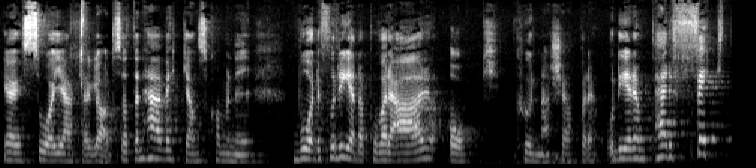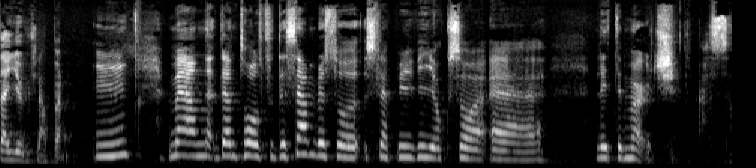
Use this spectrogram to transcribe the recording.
Jag är så jäkla glad. Så att den här veckan så kommer ni både få reda på vad det är och kunna köpa det. Och det är den perfekta julklappen. Mm. Men den 12 december så släpper ju vi också eh, lite merch. Alltså,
